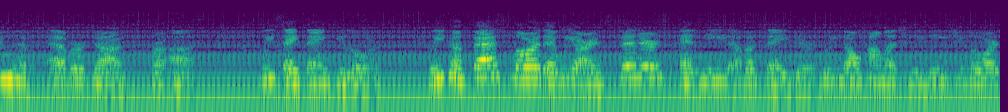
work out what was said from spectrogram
you have ever done say thank you, Lord. We confess, Lord, that we are sinners and need of a Savior. We know how much we need you, Lord.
